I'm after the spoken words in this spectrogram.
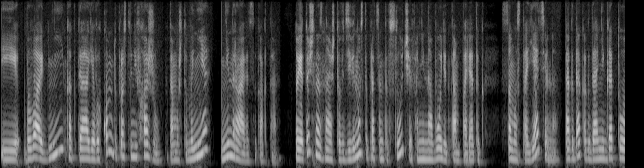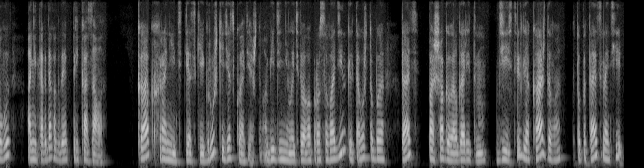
и бывают дни, когда я в их комнату просто не вхожу, потому что мне не нравится как там. Но я точно знаю, что в 90% случаев они наводят там порядок самостоятельно, тогда, когда они готовы, а не тогда, когда я приказала. Как хранить детские игрушки и детскую одежду? Объединила эти два вопроса в один для того, чтобы дать пошаговый алгоритм действий для каждого, кто пытается найти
